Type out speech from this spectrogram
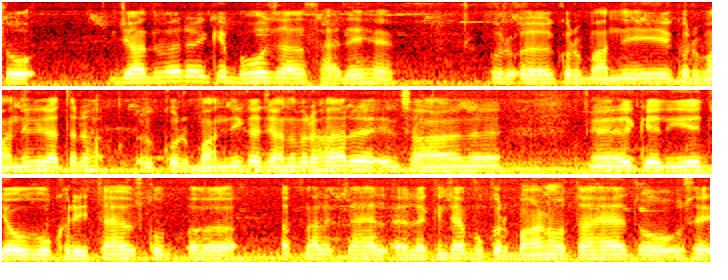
तो जानवर के बहुत ज़्यादा फ़ायदे हैं। कुर्बानी कुर्बानी के ज़्यादातर कुर्बानी का जानवर हर इंसान के लिए जो वो ख़रीदता है, उसको अपना लगता है, लेकिन जब वो कुर्बान होता है तो उसे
